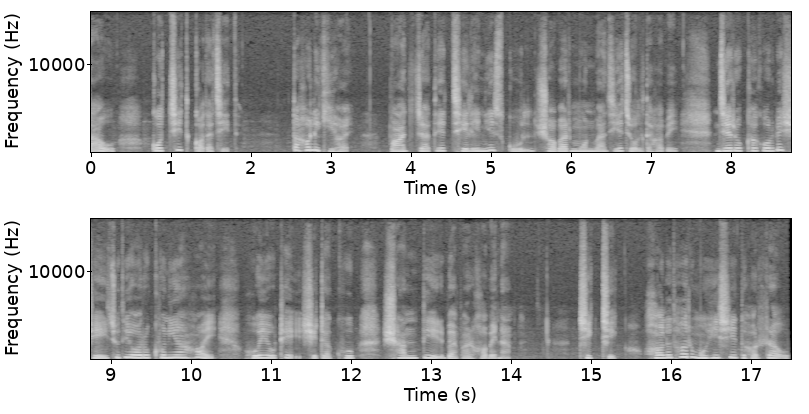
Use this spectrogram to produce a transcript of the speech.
তাও কচ্ছিত কদাচিৎ তাহলে কি হয়? পাঁচ জাতের ছেলে নিয়ে স্কুল, সবার মন বাঁচিয়ে চলতে হবে। যে রক্ষা করবে সেই যদি অরক্ষণীয় হয়, হয়ে ওঠে, সেটা খুব শান্তির ব্যাপার হবে না। ঠিক ঠিক। হলধর মহিষী ধররাও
